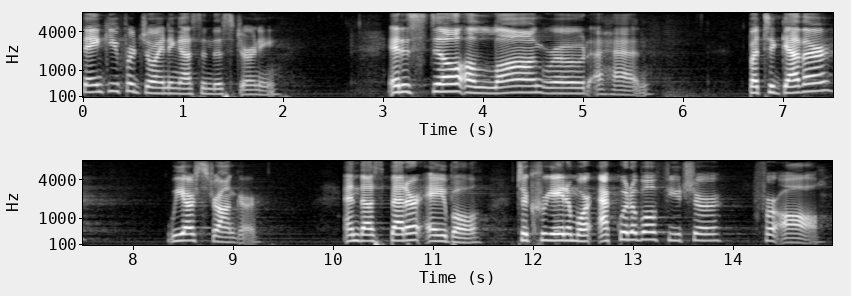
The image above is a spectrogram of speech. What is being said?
Thank you for joining us in this journey. It is still a long road ahead, but together, we are stronger and thus better able to create a more equitable future for all.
